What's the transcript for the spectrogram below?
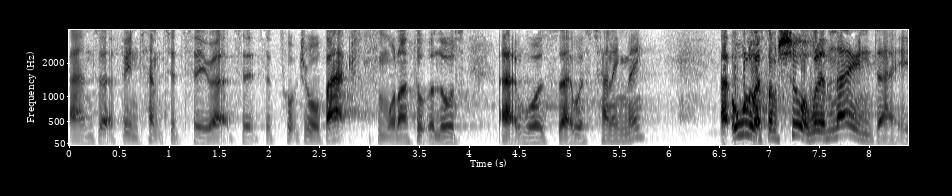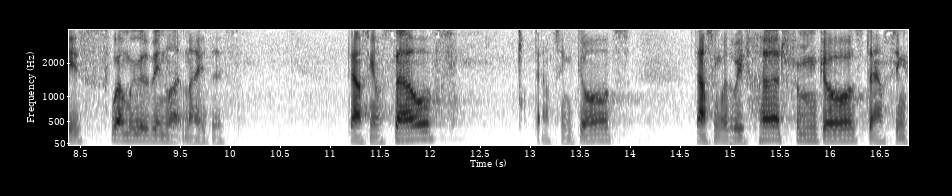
and uh, been tempted to, uh, to, to put, draw back from what I thought the Lord was, was telling me. Uh, all of us, I'm sure, will have known days when we would have been like Moses, doubting ourselves, doubting God, doubting whether we've heard from God, doubting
